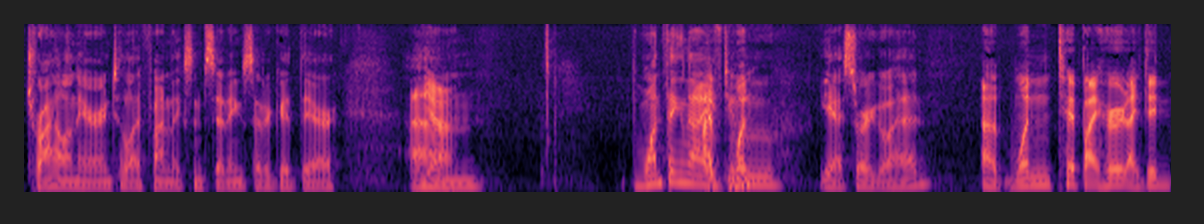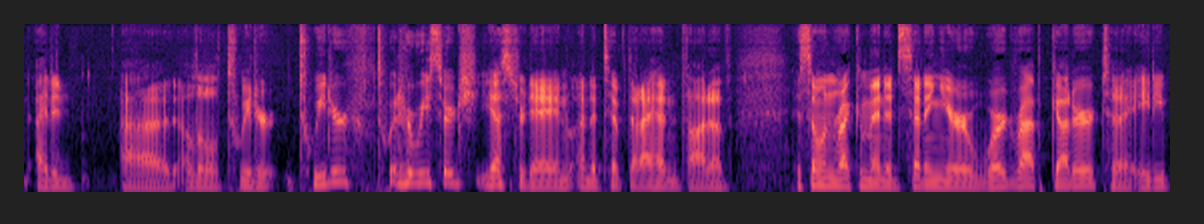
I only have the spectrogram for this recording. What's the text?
trial and error until I find like some settings that are good there. Yeah. Um, One thing that i I've- do, one- yeah. Sorry, go ahead. Uh, one tip I heard, I did, I did uh, a little Twitter Twitter Twitter research yesterday, and, and a tip that I hadn't thought of is someone recommended setting your word wrap gutter to 80,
